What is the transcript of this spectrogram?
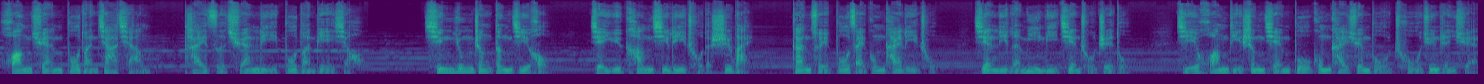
皇权不断加强，太子权力不断变小。清雍正登基后，鉴于康熙立储的失败。干脆不再公开立储，建立了秘密建储制度，即皇帝生前不公开宣布储君人选，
